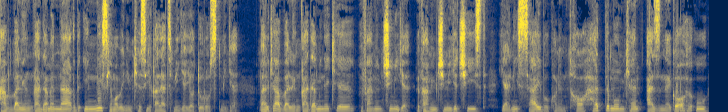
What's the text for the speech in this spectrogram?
اولین قدم نقد این نیست که ما بگیم کسی غلط میگه یا درست میگه. بلکه اولین قدم اینه که بفهمیم چی میگه. بفهمیم چی میگه چیست؟ یعنی سعی بکنیم تا حد ممکن از نگاه او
